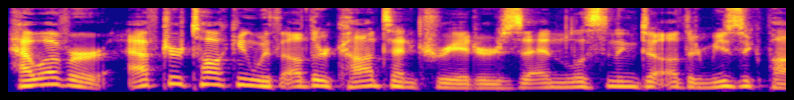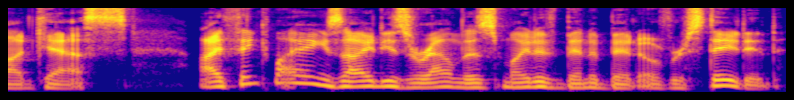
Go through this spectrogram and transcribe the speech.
However, after talking with other content creators and listening to other music podcasts, I think my anxieties around this might have been a bit overstated.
